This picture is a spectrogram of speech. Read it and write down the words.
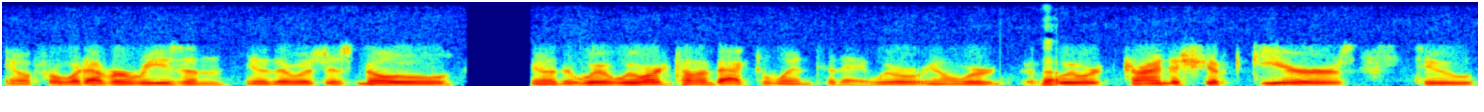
You know, for whatever reason, you know, there was just no, you know, we, we weren't coming back to win today. We were, you know, we're, we were trying to shift gears to,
